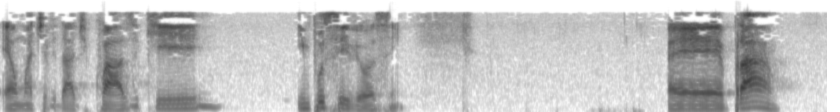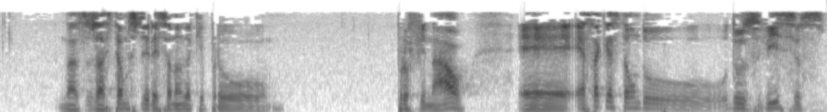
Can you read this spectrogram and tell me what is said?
é uma atividade quase que impossível assim. É, para nós já estamos direcionando aqui para o final. É, essa questão do, dos vícios,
